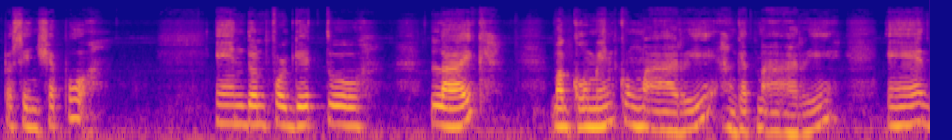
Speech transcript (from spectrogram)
Pasensya po. And don't forget to like, mag-comment kung maaari, hanggat maaari, and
